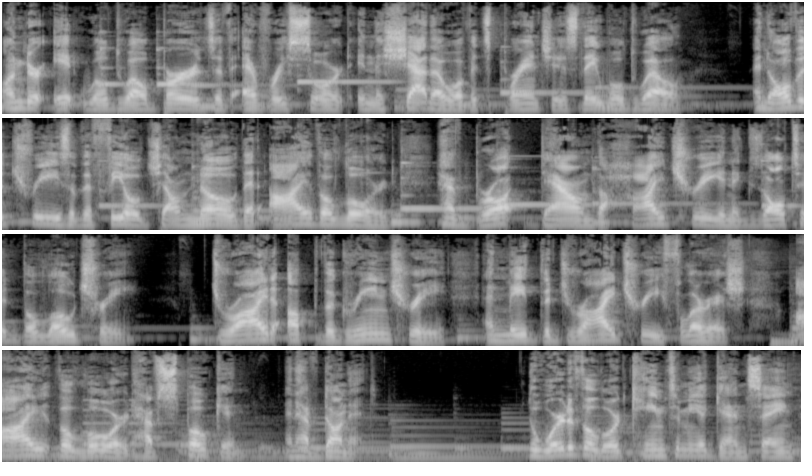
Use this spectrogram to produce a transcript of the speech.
Under it will dwell birds of every sort, in the shadow of its branches they will dwell. And all the trees of the field shall know that I, the Lord, have brought down the high tree and exalted the low tree dried up the green tree, and made the dry tree flourish. I, the Lord, have spoken and have done it. The word of the Lord came to me again, saying,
